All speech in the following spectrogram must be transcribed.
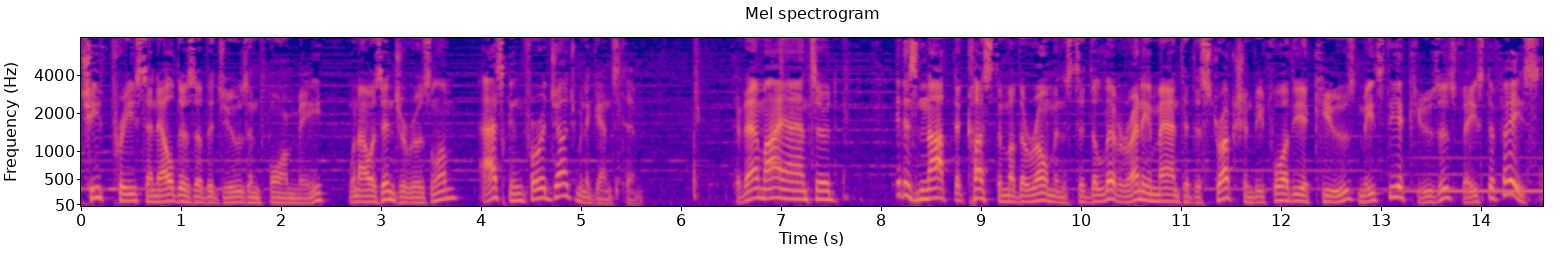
chief priests and elders of the Jews informed me when I was in Jerusalem, asking for a judgment against him. To them I answered, It is not the custom of the Romans to deliver any man to destruction before the accused meets the accusers face to face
